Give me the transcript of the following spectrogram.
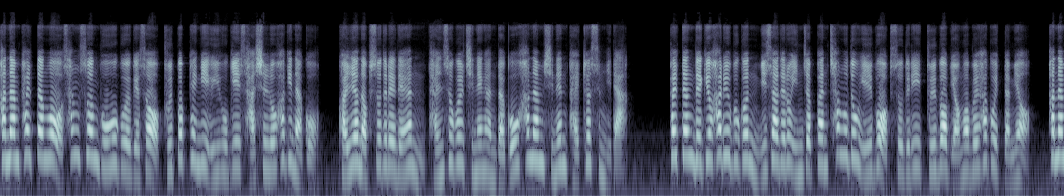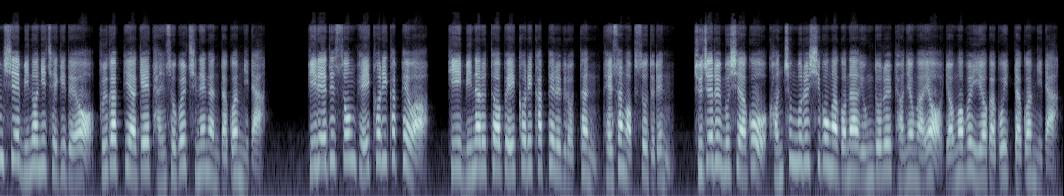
하남 팔당호 상수원 보호구역에서 불법행위 의혹이 사실로 확인하고 관련 업소들에 대한 단속을 진행한다고 하남시는 밝혔습니다. 팔당대교 하류 부근 미사대로 인접한 창우동 일부 업소들이 불법 영업을 하고 있다며 하남시에 민원이 제기되어 불가피하게 단속을 진행한다고 합니다. 비레드송 베이커리 카페와 비미나루터 베이커리 카페를 비롯한 대상 업소들은 주제를 무시하고 건축물을 시공하거나 용도를 변형하여 영업을 이어가고 있다고 합니다.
